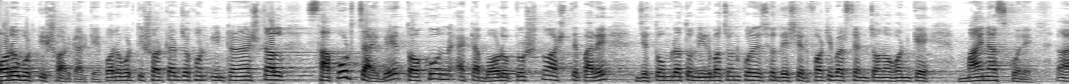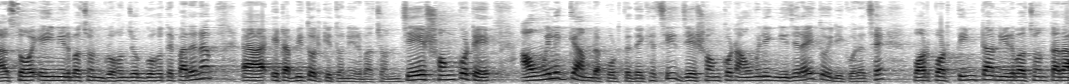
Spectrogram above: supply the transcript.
পরবর্তী সরকারকে। পরবর্তী সরকার যখন ইন্টারন্যাশনাল সাপোর্ট চাইবে, তখন একটা বড় প্রশ্ন আসতে পারে যে, তোমরা তো নির্বাচন করেছ দেশের ফর্টি পার্সেন্ট জনগণকে মাইনাস করে। সো এই নির্বাচন গ্রহণযোগ্য হতে পারে না। এটা বিতর্কিত নির্বাচন। যে সংকটে আওয়ামী লীগকে আমরা পড়তে দেখেছি, যে সংকট আওয়ামী লীগ নিজেরাই তৈরি করেছে, পরপর তিনটা নির্বাচন তারা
